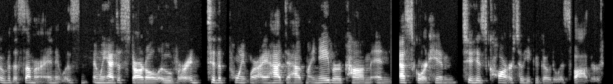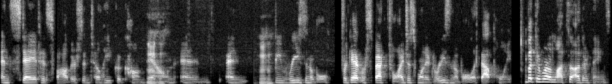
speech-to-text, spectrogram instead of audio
over the summer and it was, and we had to start all over and to the point where I had to have my neighbor come and escort him to his car so he could go to his father's and stay at his father's until he could calm Mhm. down and, and Mhm. be reasonable. Forget respectful. I just wanted reasonable at that point. But there were lots of other things.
